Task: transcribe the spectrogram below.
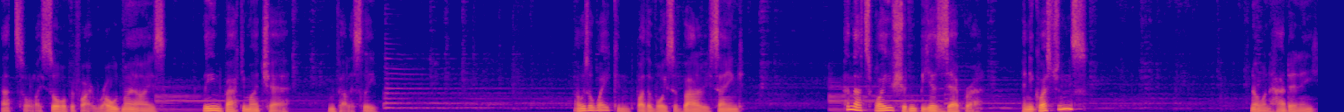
That's all I saw before I rolled my eyes, leaned back in my chair, and fell asleep. I was awakened by the voice of Valerie saying, and that's why you shouldn't be a zebra. Any questions? No one had any,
